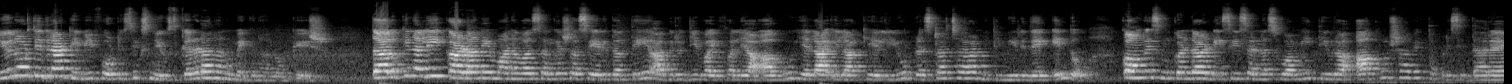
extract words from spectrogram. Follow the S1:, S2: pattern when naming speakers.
S1: ನೀವು ನೋಡ್ತಿದ್ದೀರಾ TV forty six news. Kannada ನಾನು ಮೇಘನಾ ಲೋಕೇಶ್. ತಾಲೂಕಿನಲ್ಲಿ ಕಾಡಾನೆ ಮಾನವ ಸಂಘರ್ಷ ಸೇರಿದಂತೆ ಅಭಿವೃದ್ಧಿ ವೈಫಲ್ಯ ಹಾಗೂ ಎಲ್ಲಾ ಇಲಾಖೆಯಲ್ಲಿಯೂ ಭ್ರಷ್ಟಾಚಾರ ಮಿತಿ ಮೀರಿದೆ ಎಂದು ಕಾಂಗ್ರೆಸ್ ಮುಖಂಡ ಡಿಸಿ ಸಣ್ಣಸ್ವಾಮಿ ತೀವ್ರ ಆಕ್ರೋಶ ವ್ಯಕ್ತಪಡಿಸಿದ್ದಾರೆ.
